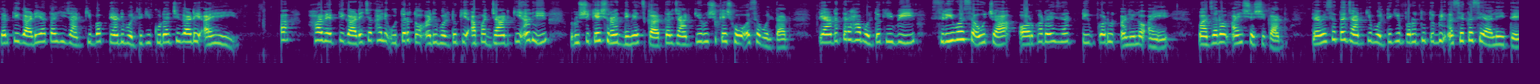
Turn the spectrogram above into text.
तर ती गाडी आता ही जानकी बघते आणि बोलते की कुणाची गाडी आहे ही? हा- व्यक्ती गाडीच्या खाली उतरतो आणि बोलतो की आपण जानकी आणि ऋषिकेश रणदिवेच का? तर जानकी ऋषिकेश हो असं बोलतात. त्यानंतर हा बोलतो की मी श्री व सौच्या ऑर्गनायझर टीमकडून आलेलो आहे. माझं नाव आहे शशिकांत. त्यावेळेस आता जानकी बोलते की परंतु तुम्ही असे कसे आले इथे?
